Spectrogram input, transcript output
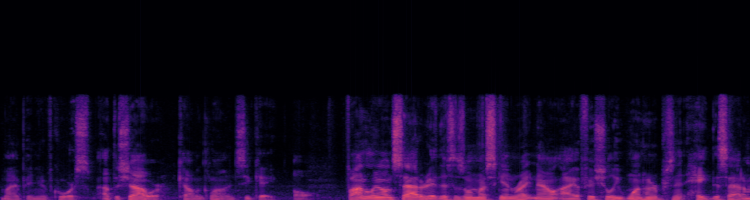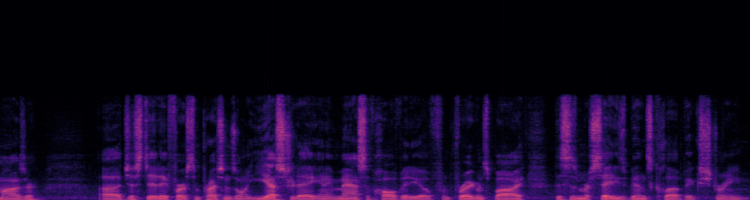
My opinion, of course. Out the shower, Calvin Klein, CK, all. Finally on Saturday, this is on my skin right now. I officially 100% hate this atomizer. Uh, just did a first impressions on it yesterday in a massive haul video from Fragrance Buy. This is Mercedes-Benz Club Extreme.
